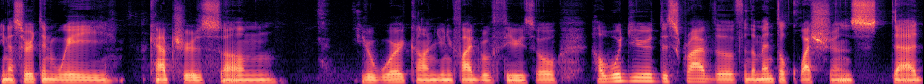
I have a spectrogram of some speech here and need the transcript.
in a certain way captures um, your work on unified growth theory. So, how would you describe the fundamental questions that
